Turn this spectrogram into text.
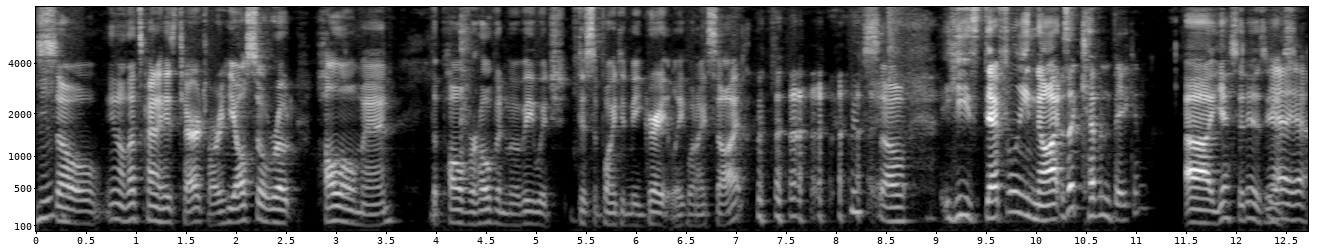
so you know that's kind of his territory he also wrote hollow man the paul verhoeven movie which disappointed me greatly when i saw it so he's definitely not Is that Kevin Bacon? Uh, yes, it is. Yes. Yeah, yeah.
